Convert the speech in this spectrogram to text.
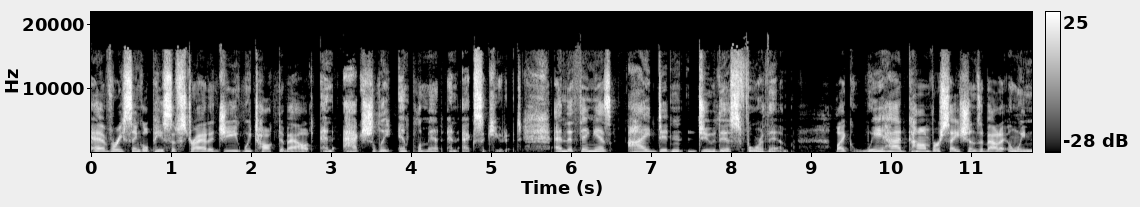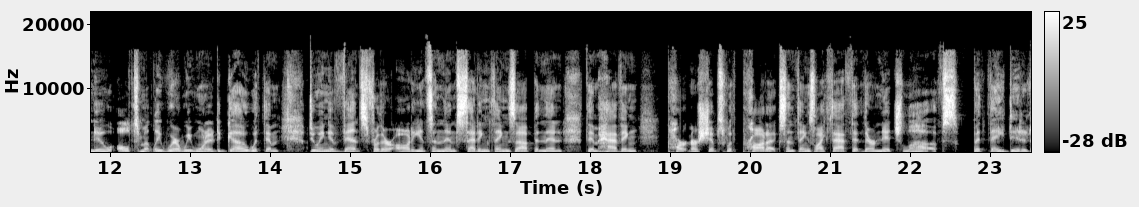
every single piece of strategy we talked about and actually implement and execute it. And the thing is, I didn't do this for them. Like we had conversations about it and we knew ultimately where we wanted to go with them doing events for their audience and then setting things up and then them having partnerships with products and things like that that their niche loves but they did it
